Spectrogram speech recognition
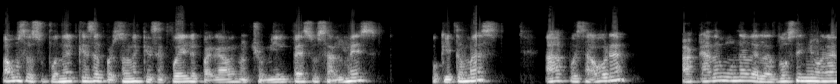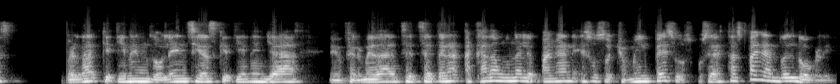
Vamos a suponer que esa persona que se fue le pagaban 8 mil pesos al mes, poquito más. Ah, pues ahora a cada una de las dos señoras, ¿verdad? Que tienen dolencias, que tienen ya enfermedades, etcétera, a cada una le pagan esos ocho mil pesos. O sea, estás pagando el doble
